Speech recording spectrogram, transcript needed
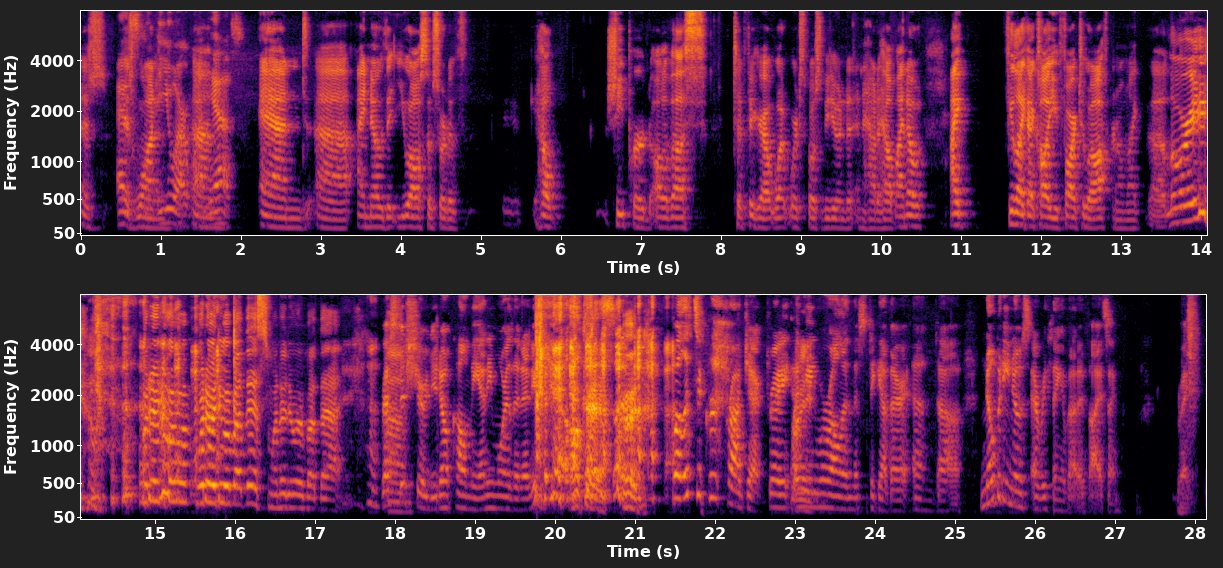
as as, As one, You are one. um, yes. And uh, I know that you also sort of help sheep herd all of us to figure out what we're supposed to be doing to, and how to help. I know I feel like I call you far too often. I'm like, uh, Lori, what do I do? What do I do about this? What do I do about that? Rest um, assured, you don't call me any more than anybody else. Okay, good. Well, it's a group project, right? I mean, we're all in this together, and uh, nobody knows everything about advising. Right.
